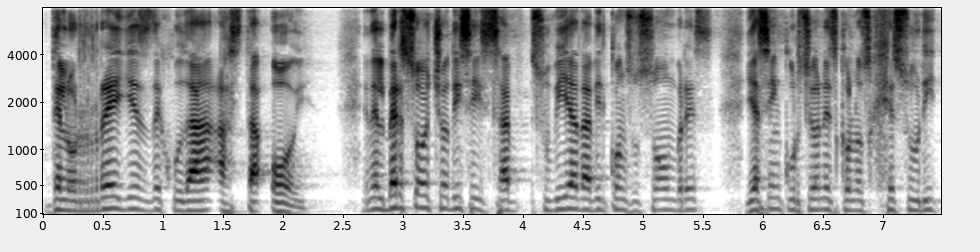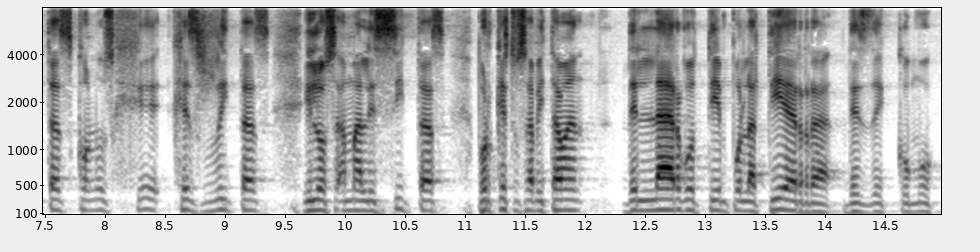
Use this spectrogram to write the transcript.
de los reyes de Judá hasta hoy. En el verso 8 dice, y subía David con sus hombres y hacía incursiones con los jesuritas, con los jesritas y los amalecitas, porque estos habitaban de largo tiempo la tierra, desde como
